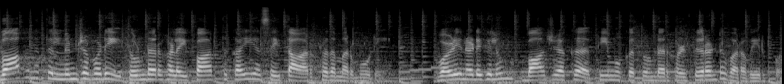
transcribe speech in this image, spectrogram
வாகனத்தில் நின்றபடி தொண்டர்களை பார்த்து கையசைத்தார் பிரதமர் மோடி. வழிநடுகிலும் பாஜக திமுக தொண்டர்கள் திரண்டு வரவேற்பு.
